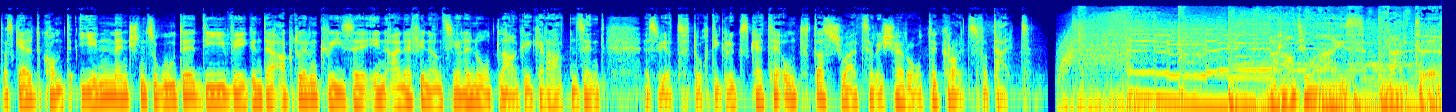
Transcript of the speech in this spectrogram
Das Geld kommt jenen Menschen zugute, die wegen der aktuellen Krise in eine finanzielle Notlage geraten sind. Es wird durch die Glückskette und das Schweizerische Rote Kreuz verteilt. Radio 1 Wetter.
